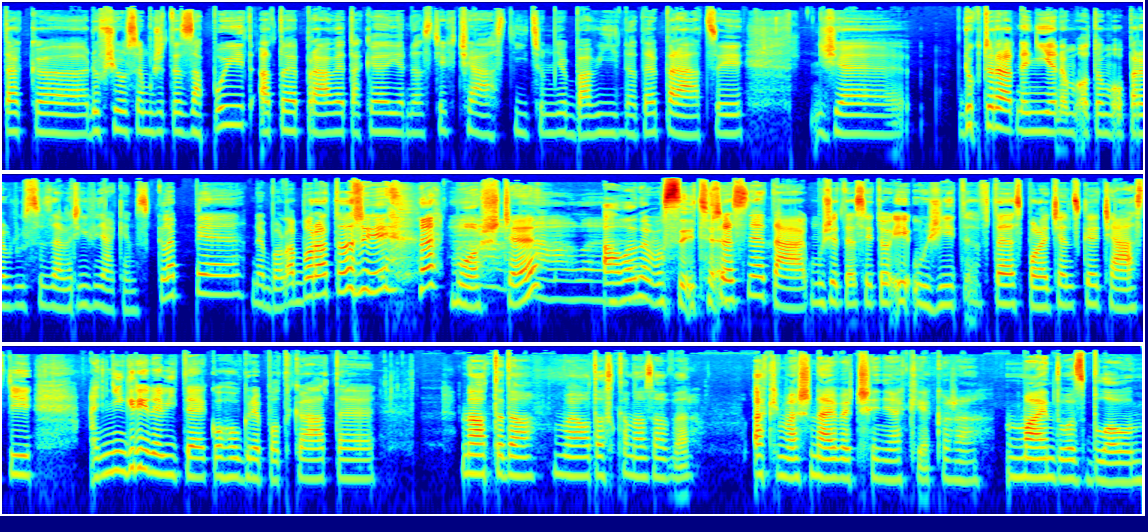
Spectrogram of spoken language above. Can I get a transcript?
tak uh, do všeho se můžete zapojit a to je právě také jedna z těch částí, co mě baví na té práci, že doktorát není jenom o tom opravdu se zavřít v nějakém sklepě nebo laboratoři. Můžete, ale... ale nemusíte. Přesně tak, můžete si to i užít v té společenské části a nikdy nevíte, koho kde potkáte. No a teda moja otázka na záver. Aký máš největší nějaký jakože mind was blown,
